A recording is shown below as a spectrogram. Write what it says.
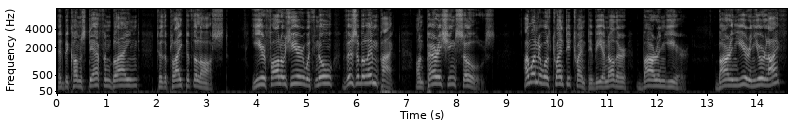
it becomes deaf and blind to the plight of the lost. Year follows year with no visible impact on perishing souls. I wonder will 2020 be another barren year? Barren year in your life?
